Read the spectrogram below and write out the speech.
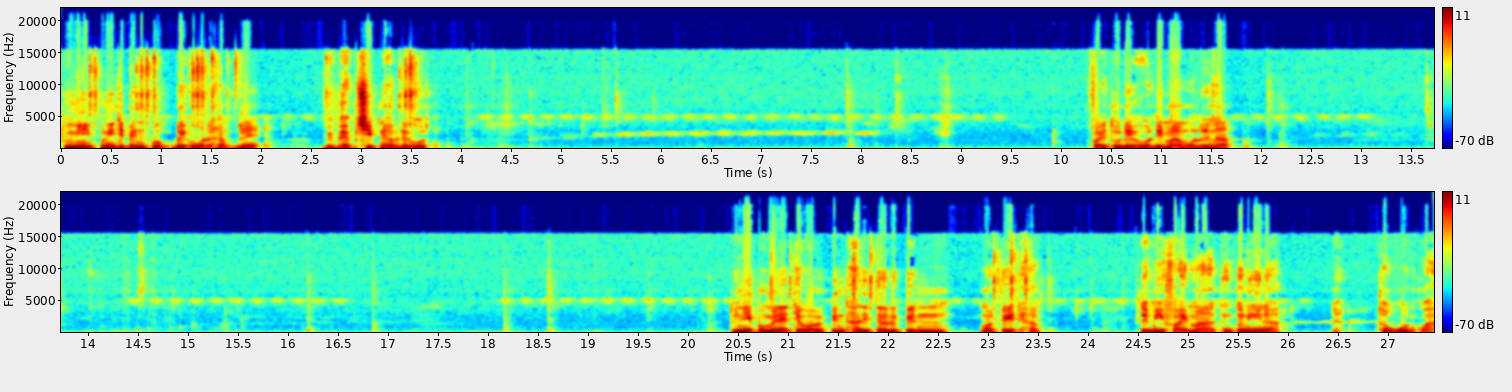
ตัวนี้พวกนี้จะเป็นพวกไดโอดนะครับตัวนี้เป็นแบบชิปนะครับไดโอดไฟตัวไดโอดนี่มาหมดเลยนะครับ ตัวนี้ผมไม่แน่ใจว่ามันเป็นทรานซิเตอร์หรือเป็นมอสเฟตครับแต่มีไฟมาถึงตัวนี้นะเนี่ยสองโวลต์กว่า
